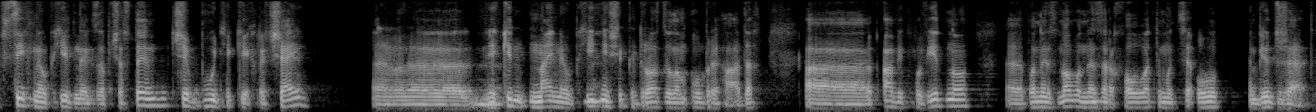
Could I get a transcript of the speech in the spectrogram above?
всіх необхідних запчастин чи будь-яких речей, які найнеобхідніші підрозділам у бригадах. А, а відповідно, е, вони знову не зараховуватимуться у бюджет.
